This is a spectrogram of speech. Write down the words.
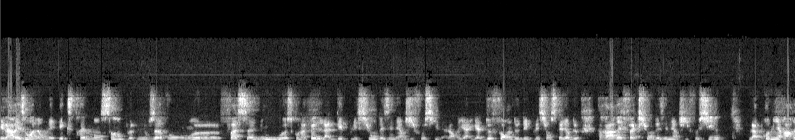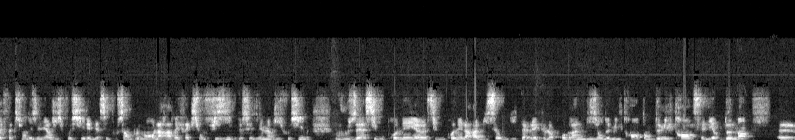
Et la raison, elle en est extrêmement simple. Nous avons euh, face à nous euh, ce qu'on appelle la déplétion des énergies fossiles. Alors, il y a, y a deux formes de déplétion, c'est-à-dire de raréfaction des énergies fossiles. La première raréfaction des énergies fossiles, eh bien, c'est tout simplement la raréfaction physique de ces énergies fossiles. Vous, euh, si vous prenez, si vous prenez l'Arabie Saoudite avec leur programme Vision 2030 en 2030, c'est-à-dire demain, euh,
